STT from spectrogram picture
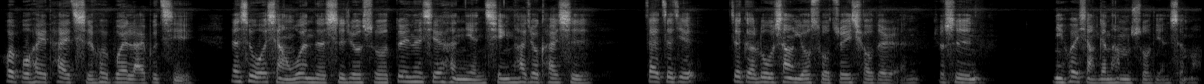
会不会太迟，会不会来不及？但是我想问的是，就是说，对那些很年轻，他就开始在这些这个路上有所追求的人，就是你会想跟他们说点什么？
